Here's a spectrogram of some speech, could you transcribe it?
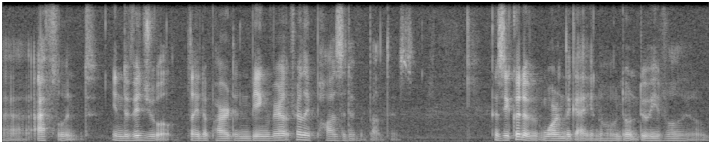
uh, affluent individual played a part in being very, fairly positive about this. Because he could have warned the guy, you know, don't do evil, you know,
